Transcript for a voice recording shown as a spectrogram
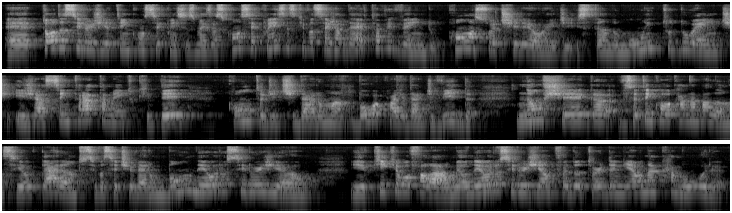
É, toda cirurgia tem consequências, mas as consequências que você já deve estar vivendo com a sua tireoide estando muito doente e já sem tratamento que dê conta de te dar uma boa qualidade de vida, não chega, você tem que colocar na balança. E eu garanto, se você tiver um bom neurocirurgião, e o que, que eu vou falar? O meu neurocirurgião, que foi o Dr. Daniel Nakamura,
